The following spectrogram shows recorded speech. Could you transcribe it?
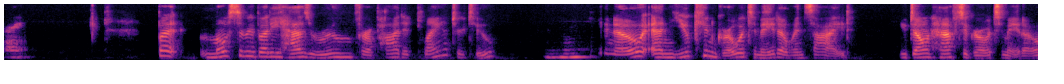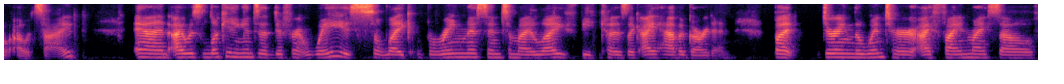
Right. but most everybody has room for a potted plant or two, Mhm. you know, and you can grow a tomato inside. You don't have to grow a tomato outside. And I was looking into different ways to like bring this into my life because like I have a garden, but during the winter, I find myself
